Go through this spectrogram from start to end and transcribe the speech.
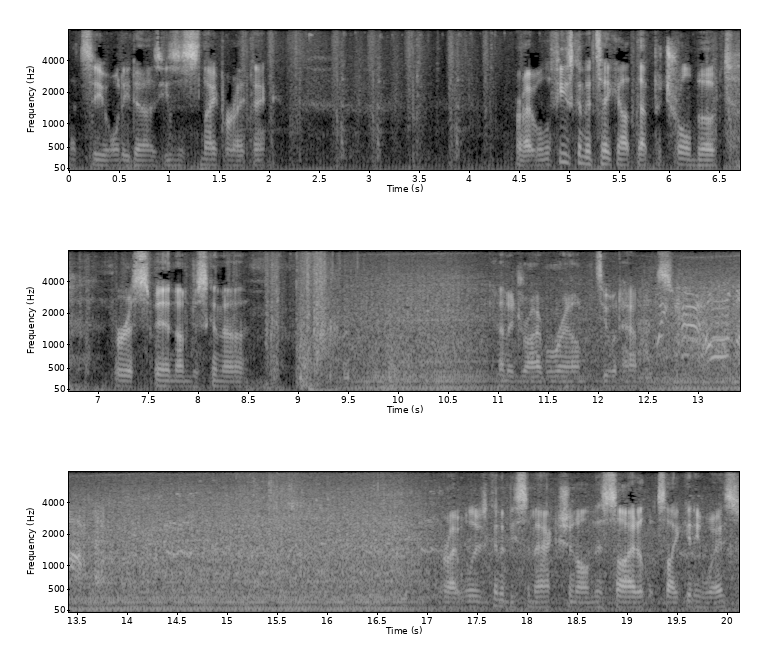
Let's see what he does. He's a sniper, I think. Alright, well if he's gonna take out that patrol boat for a spin, I'm just gonna kind of drive around and see what happens. Alright, well there's gonna be some action on this side, it looks like anyways.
